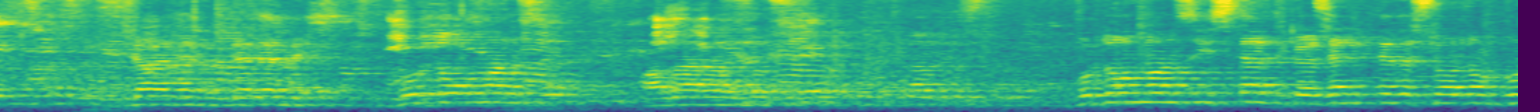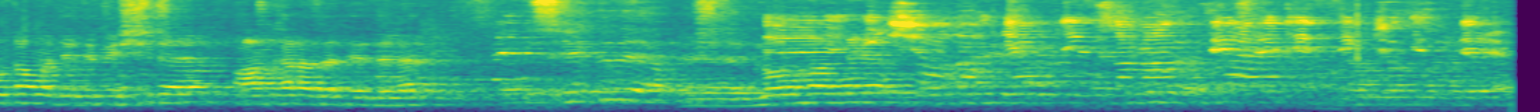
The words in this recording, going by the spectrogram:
Rica ederim ne demek. Burada olmanızı Allah razı olsun. Burada olmanızı isterdik. Özellikle de sordum burada mı dedim. Eşi de Ankara'da dediler. Ee, normalde Geldiğiniz zaman ziyaret etmek çok isterim.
